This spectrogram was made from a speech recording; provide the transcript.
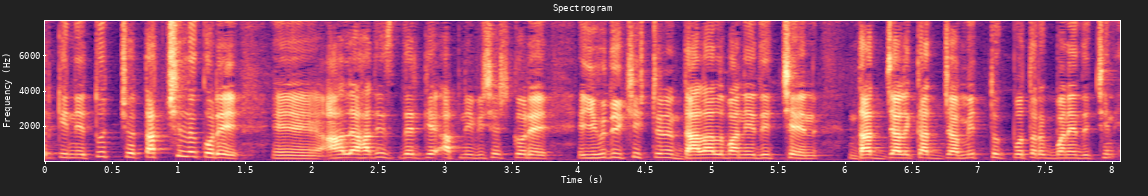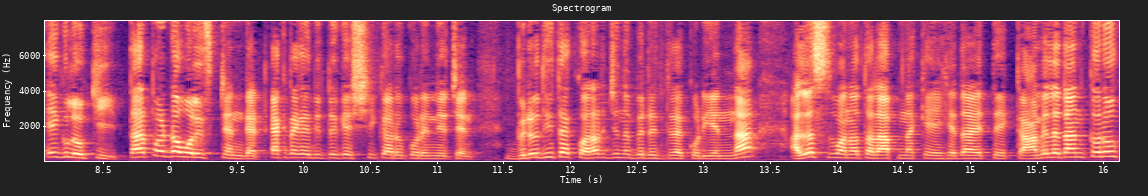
ভিতরকে নিয়ে তুচ্ছ তাচ্ছিল্য করে আহলে হাদিসদেরকে আপনি বিশেষ করে ইহুদি খ্রিস্টানের দালাল বানিয়ে দিচ্ছেন, দাজ্জাল, কাজ্জা, মিথ্যুক প্রতারক বানিয়ে দিচ্ছেন, এগুলো কি? তারপর ডবল স্ট্যান্ডার্ড এক টাকা দ্বিতীয়কে স্বীকারও করে নিয়েছেন। বিরোধিতা করার জন্য বিরোধিতা করিয়েন না। আল্লাহ সুবাহ তালা আপনাকে হেদায়তে কামেলে দান করুক।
